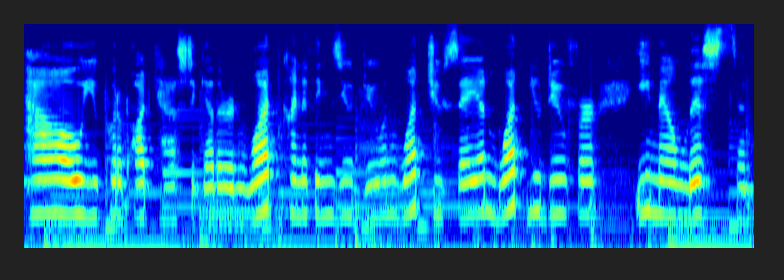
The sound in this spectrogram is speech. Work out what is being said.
how you put a podcast together and what kind of things you do and what you say and what you do for email lists and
